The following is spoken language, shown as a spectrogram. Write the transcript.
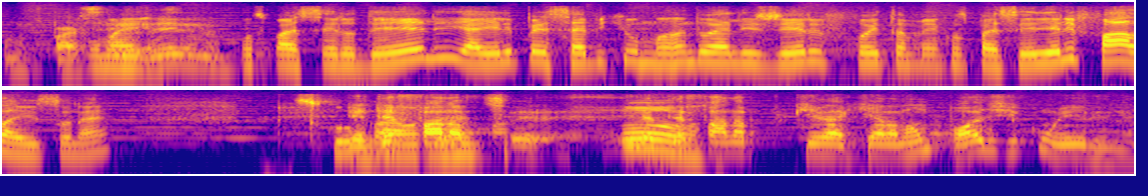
Com os parceiros dele, né? Com os parceiros dele, e aí ele percebe que o mando é ligeiro e foi também com os parceiros, e ele fala isso, né? Desculpa. Ele até fala, ele até fala que, que ela não pode ir com ele, né?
